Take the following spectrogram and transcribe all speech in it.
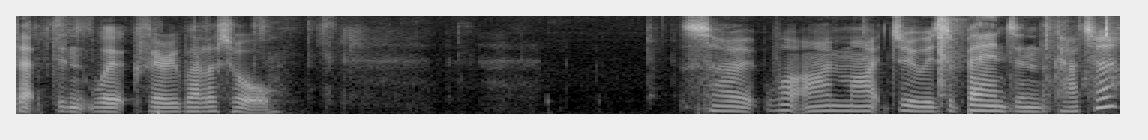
That didn't work very well at all. So what I might do is abandon the cutter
